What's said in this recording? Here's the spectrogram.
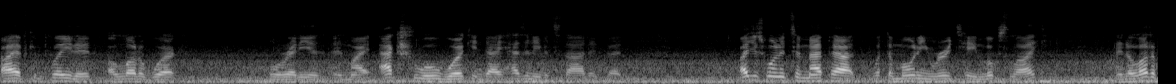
I have completed a lot of work already, and, and my actual working day hasn't even started. But I just wanted to map out what the morning routine looks like, and a lot of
